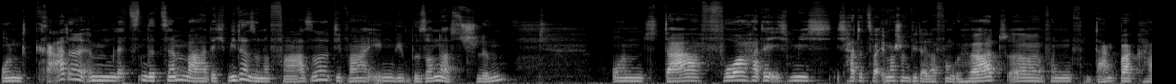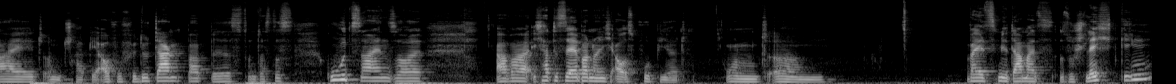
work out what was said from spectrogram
Und gerade im letzten Dezember hatte ich wieder so eine Phase, die war irgendwie besonders schlimm. Und davor hatte ich mich, ich hatte zwar immer schon wieder davon gehört, äh, von, von Dankbarkeit und schreib dir auf, wofür du dankbar bist und dass das gut sein soll. Aber ich hatte es selber noch nicht ausprobiert. Und ähm, weil es mir damals so schlecht ging,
